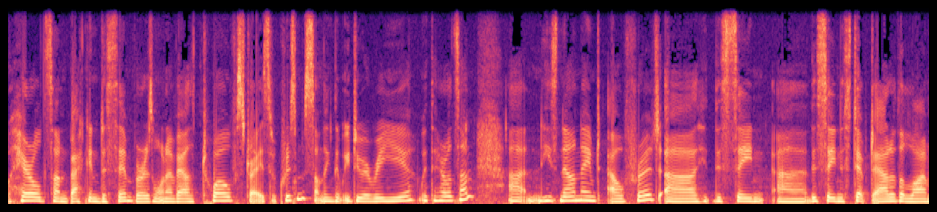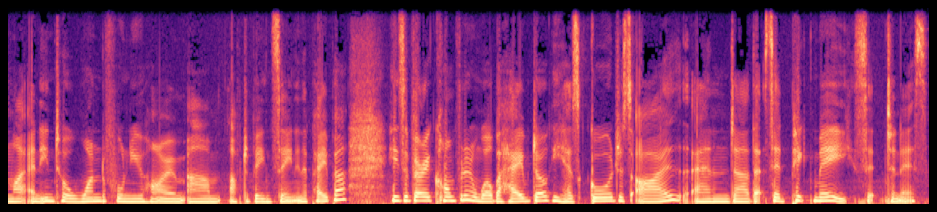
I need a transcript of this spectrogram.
Herald Sun back in December as one of our 12 strays for Christmas, something that we do every year with the Herald Sun. Uh, he's now named Alfred. Uh, this scene, uh, this scene has stepped out of the limelight and into a wonderful new home um, after being seen in the paper. He's a very confident and well-behaved dog. He has gorgeous eyes, and uh, that said, "Pick me," said to Ness.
